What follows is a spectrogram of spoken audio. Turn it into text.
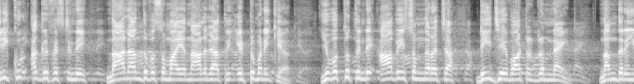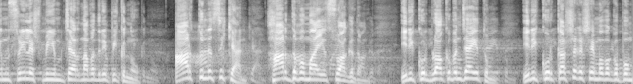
ഇരിക്കൂർ അഗ്രിഫെസ്റ്റിന്റെ നാലാം ദിവസമായ നാളെ രാത്രി എട്ട് മണിക്ക് യുവത്വത്തിന്റെ ആവേശം നിറച്ച D J water drum nine നന്ദനയും ശ്രീലക്ഷ്മിയും ചേർന്ന് അവതരിപ്പിക്കുന്നു. ആർത്തുലസിക്കാൻ ഹാർദവമായ സ്വാഗതം. ഇരിക്കൂർ ബ്ലോക്ക് പഞ്ചായത്തും ഇരിക്കൂർ കർഷകക്ഷേമ വകുപ്പും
